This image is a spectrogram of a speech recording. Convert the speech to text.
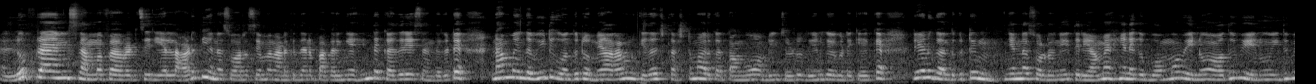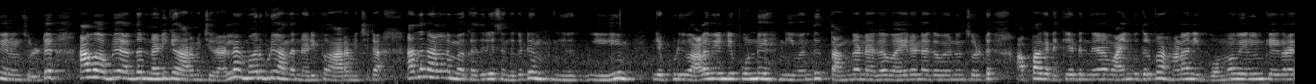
ஹலோ ஃப்ரெண்ட்ஸ் நம்ம ஃபேவரட் சீரியல் அடுத்து என்ன சுவாரஸ்யமாக நடக்குதுன்னு பார்க்குறீங்க இந்த கதிரை சேர்ந்துக்கிட்டு நம்ம இந்த வீட்டுக்கு வந்துட்டோமே அதனால் நமக்கு ஏதாச்சும் கஷ்டமாக இருக்க தங்கம் அப்படின்னு சொல்லிட்டு ரேணுகா கிட்ட கேட்க ரேணுகா வந்துக்கிட்டு என்ன சொல்கிறதுனே தெரியாமல் எனக்கு பொம்மை வேணும் அது வேணும் இது வேணும்னு சொல்லிட்டு அவள் அப்படியே அந்த நடிக்க ஆரம்பிச்சிடறாள் மறுபடியும் அந்த நடிப்பை ஆரம்பிச்சிட்டா. அதனால் நம்ம கதிரை சேர்ந்துக்கிட்டு எப்படி வாழ வேண்டிய பொண்ணு? நீ வந்து தங்க நகை வைர நகை வேணும்னு சொல்லிட்டு அப்பா கிட்ட கேட்டிருந்தேன் வாங்கி கொடுத்துருப்பேன் ஆனால் நீ பொம்மை வேணும்னு கேட்குற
